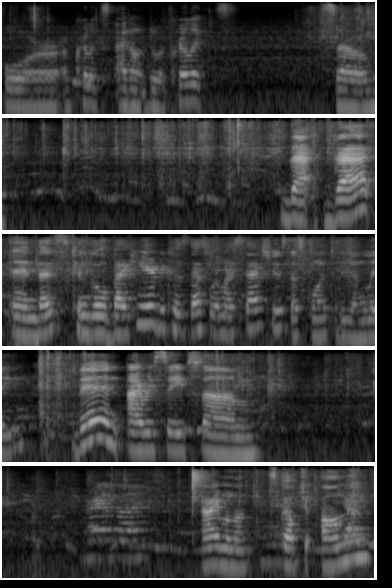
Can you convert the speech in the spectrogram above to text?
for acrylics. I don't do acrylics. So that that and this can go back here because that's where my stash is that's going to the young lady then I received some all right mama sculptured almond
